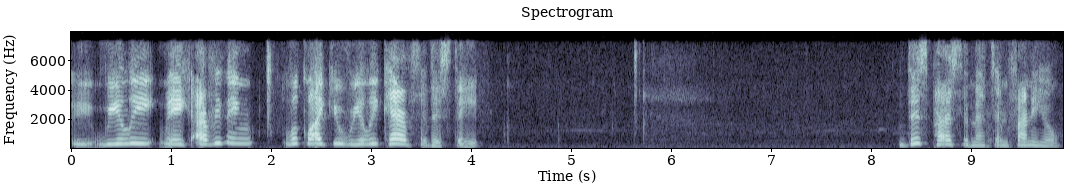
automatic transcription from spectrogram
really make everything look like you really care for this date. This person that's in front of you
